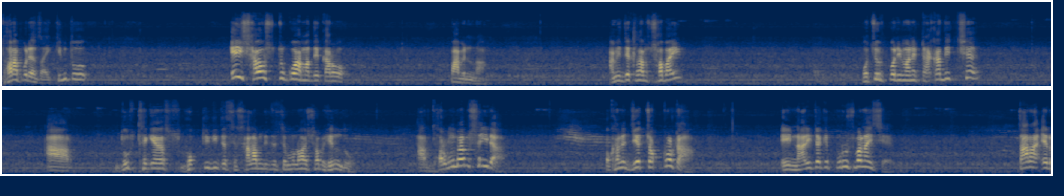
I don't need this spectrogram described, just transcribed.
ধরা পড়ে যায়। কিন্তু এই সাহসটুকু আমাদের কারও পাবেন না। আমি দেখলাম সবাই প্রচুর পরিমাণে টাকা দিচ্ছে। আর দূর থেকে ভক্তি দিতেছে, সালাম দিতেছে, মনে হয় সব হিন্দু। আর ধর্ম ব্যবসায়ীরা, ওখানে যে চক্রটা, এই নারীটাকে পুরুষ বানাইছে, তারা এর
